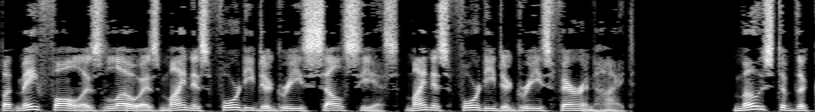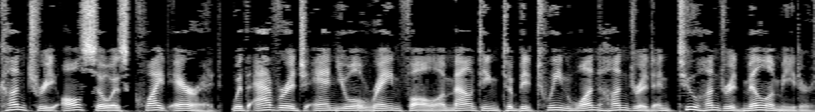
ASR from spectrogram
but may fall as low as -40 degrees Celsius (-40 degrees Fahrenheit). Most of the country also is quite arid, with average annual rainfall amounting to between 100 and 200 mm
